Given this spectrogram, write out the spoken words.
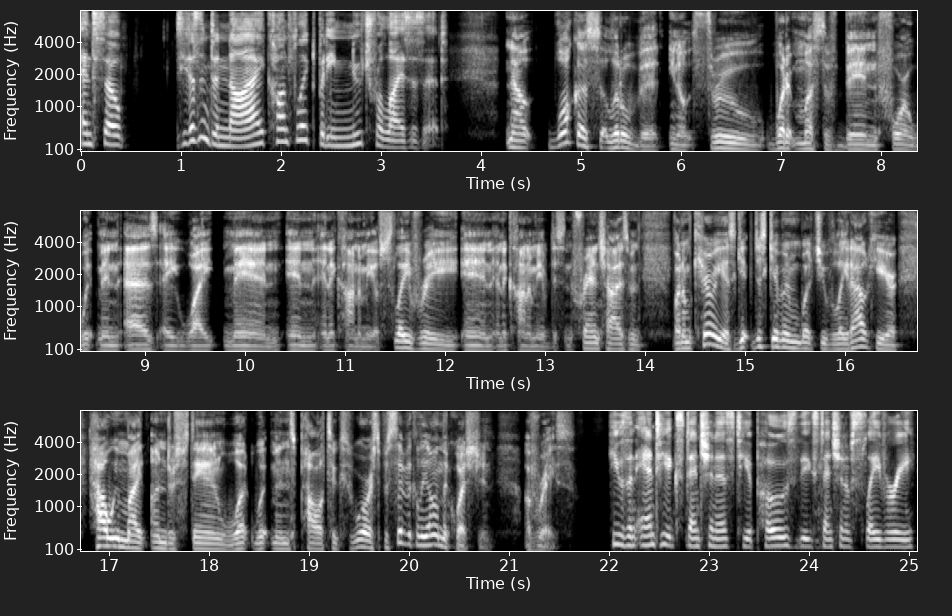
And so he doesn't deny conflict, but he neutralizes it. Now, walk us a little bit, you know, through what it must have been for Whitman as a white man in an economy of slavery, in an economy of disenfranchisement. But I'm curious, just given what you've laid out here, how we might understand what Whitman's politics were, specifically on the question of race. He was an anti-extensionist. He opposed the extension of slavery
